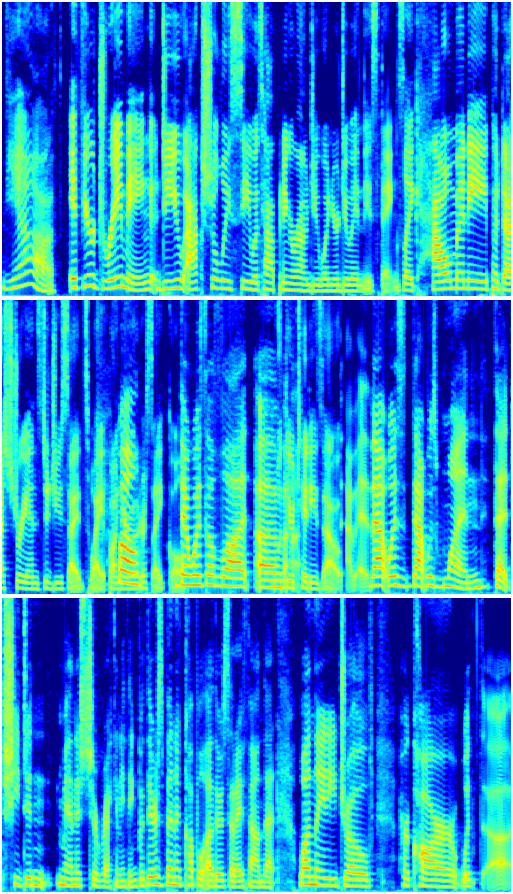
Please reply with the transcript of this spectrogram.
Yeah. If you're dreaming, do you actually see what's happening around you when you're doing these things? Like, how many pedestrians did you sideswipe on Well, your motorcycle There was a lot of with your titties out? uh, that was that was one that she didn't manage to wreck anything but there's been a couple others that i found that one lady drove her car with uh,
